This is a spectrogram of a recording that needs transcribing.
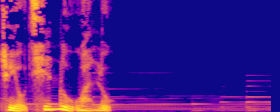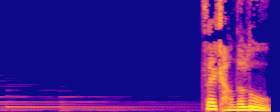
却有千路万路。再长的路，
